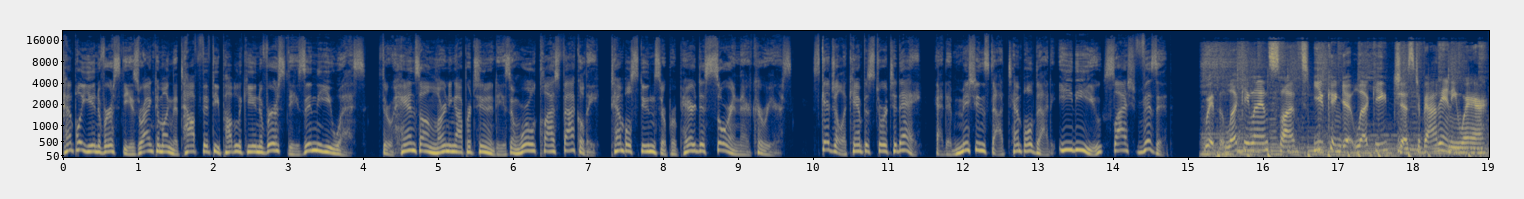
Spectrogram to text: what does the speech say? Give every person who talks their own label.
Speaker 1: Temple University is ranked among the top 50 public universities in the U.S. Through hands on learning opportunities and world class faculty, Temple students are prepared to soar in their careers. Schedule a campus tour today at admissions.temple.edu/slash visit.
Speaker 2: With the Lucky Land slots, you can get lucky just about anywhere.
